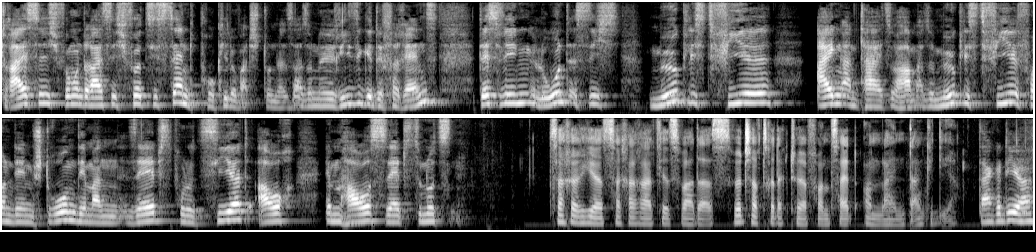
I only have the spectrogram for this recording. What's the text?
30, 35, 40 Cent pro Kilowattstunde. Das ist also eine riesige Differenz. Deswegen lohnt es sich, möglichst viel Eigenanteil zu haben, also möglichst viel von dem Strom, den man selbst produziert, auch im Haus selbst zu nutzen. Zacharias Zacharakis war das, Wirtschaftsredakteur von Zeit Online. Danke dir. Danke dir.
